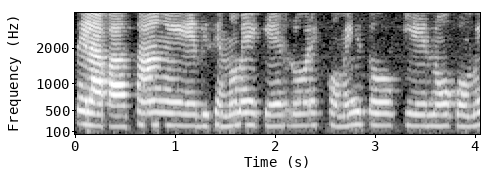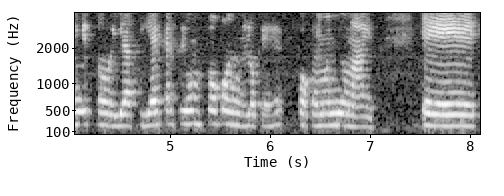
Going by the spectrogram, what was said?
se la pasan eh, diciéndome qué errores cometo, qué no cometo, y así he crecido un poco en lo que es Pokémon Unite. Eh,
